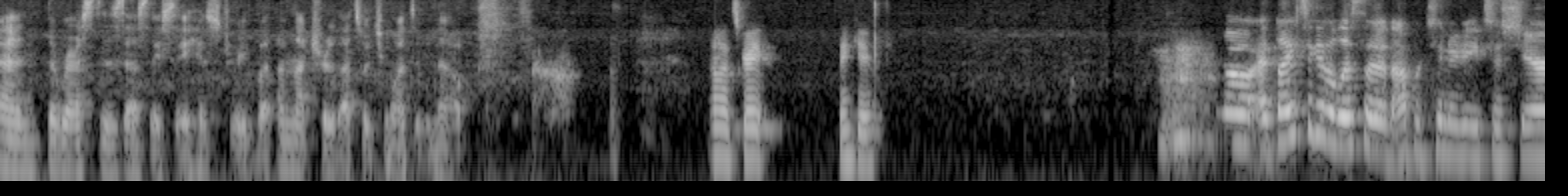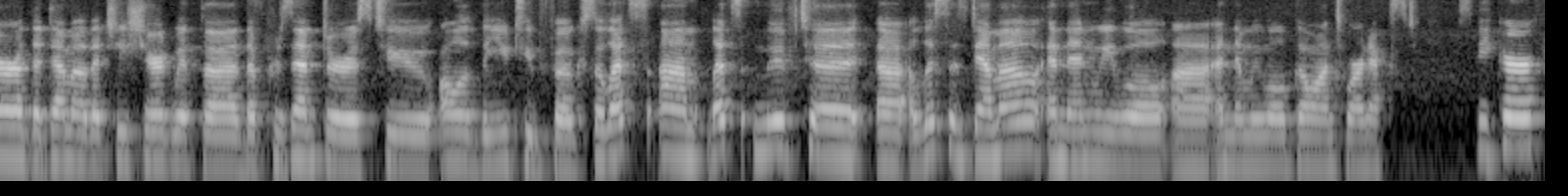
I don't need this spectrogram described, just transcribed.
and the rest is, as they say, history. But I'm not sure that's what you wanted to know. Oh, that's great. Thank you. So I'd like to give Alyssa an opportunity to share the demo that she shared with uh, the presenters to all of the YouTube folks. So let's um, let's move to uh, Alyssa's demo, and then we will uh, and then we will go on to our next speaker.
